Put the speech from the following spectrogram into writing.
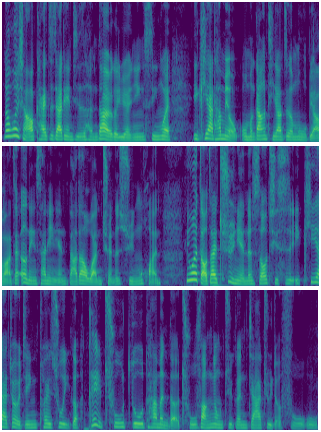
那会想要开这家店，其实很大有一个原因，是因为 IKEA 他们有我们刚刚提到这个目标嘛，在二零三零年达到完全的循环。另外，早在去年的时候，其实 IKEA 就已经推出一个可以出租他们的厨房用具跟家具的服务，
